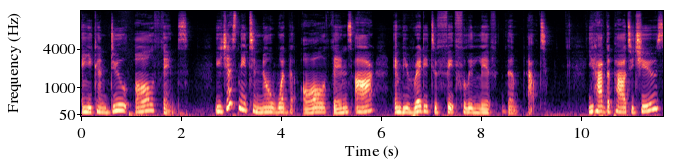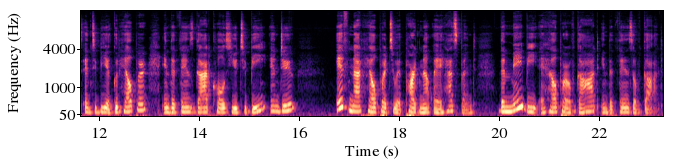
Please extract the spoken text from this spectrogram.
and you can do all things. You just need to know what the all things are and be ready to faithfully live them out. You have the power to choose and to be a good helper in the things God calls you to be and do. If not helper to a partner or a husband, there may be a helper of God in the things of God,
